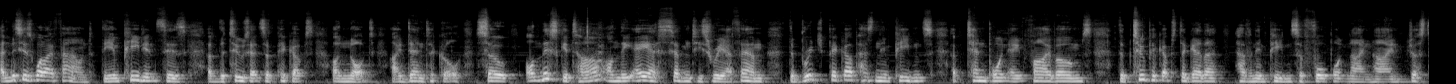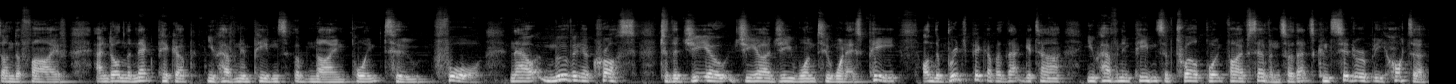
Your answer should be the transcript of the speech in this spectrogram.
And this is what I found. The impedances of the two sets of pickups are not identical. So on this guitar, on the AS73FM, the bridge pickup has an impedance of 10.85 ohms. The two pickups together have an impedance of 4.99, just under 5. And on the neck pickup, you have an impedance of 9.24. Now, moving across to the GIO GRG121SP, on the bridge pickup of that guitar, you have an impedance of 12.57, so that's considerably hotter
